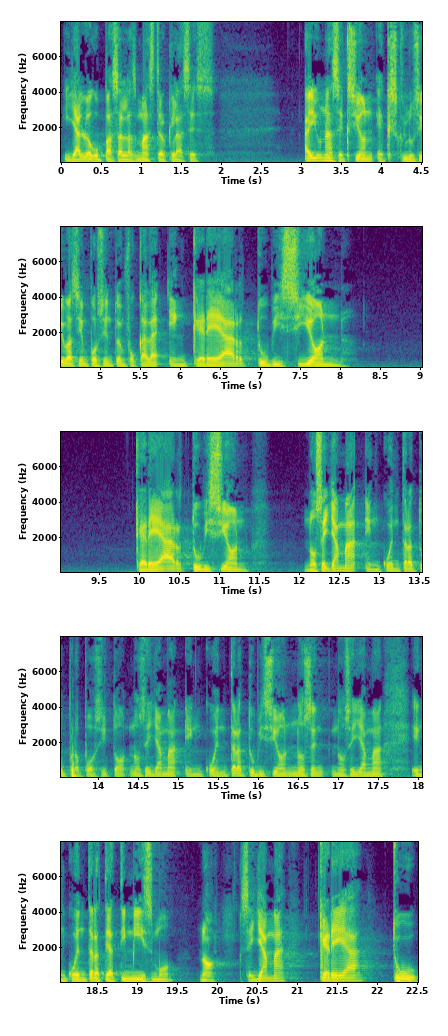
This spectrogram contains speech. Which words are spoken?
y ya luego pasa las masterclasses, hay una sección exclusiva 100% enfocada en crear tu visión. Crear tu visión. No se llama encuentra tu propósito, no se llama encuentra tu visión, no se, no se llama encuéntrate a ti mismo, no, se llama crea tu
